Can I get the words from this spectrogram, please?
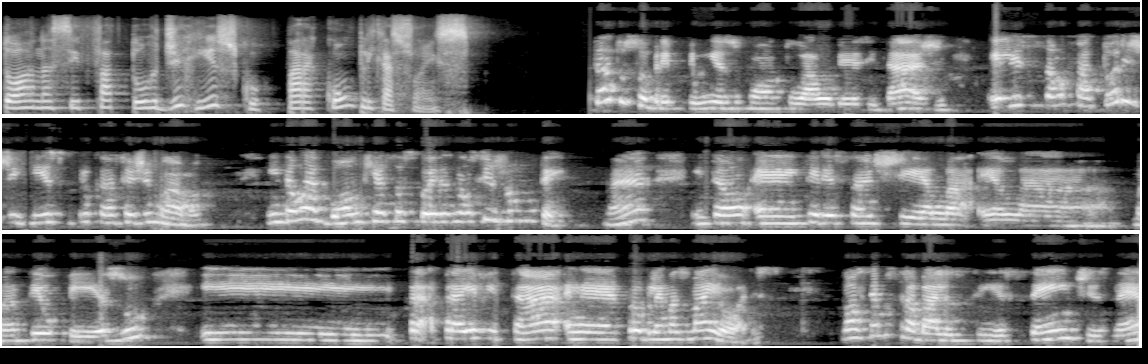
torna-se fator de risco para complicações. Tanto o sobrepeso quanto a obesidade, eles são fatores de risco para o câncer de mama. Então, é bom que essas coisas não se juntem. Né? Então, é interessante ela, ela manter o peso e para evitar é, problemas maiores. Nós temos trabalhos recentes né,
